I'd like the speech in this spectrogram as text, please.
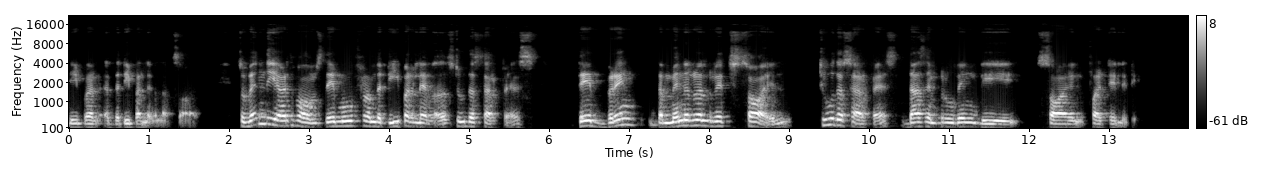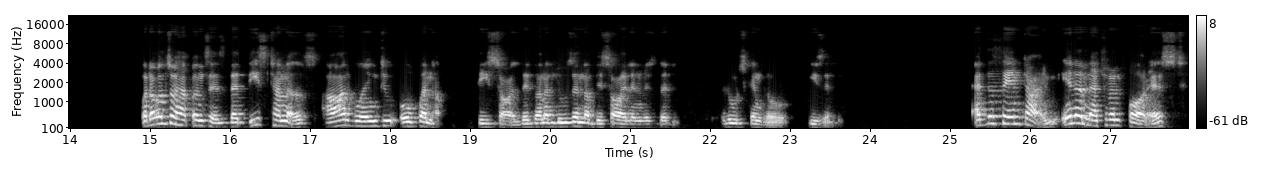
deeper at the deeper level of soil. So when the earthworms, they move from the deeper levels to the surface, they bring the mineral rich soil to the surface, thus improving the soil fertility. What also happens is that these tunnels are going to open up the soil. They're going to loosen up the soil in which the roots can grow easily. At the same time, in a natural forest,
